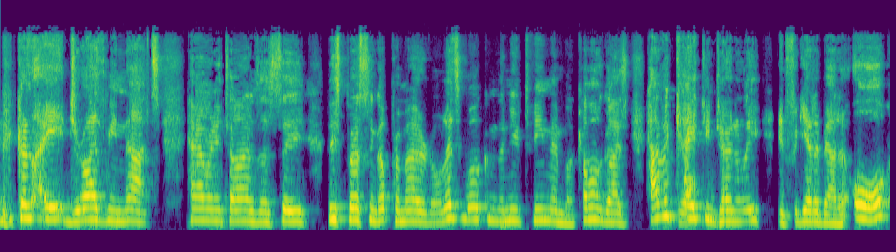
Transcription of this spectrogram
Because I, it drives me nuts how many times i see this person got promoted or let's welcome the new team member. Come on guys. Have a cake yeah. internally and forget about it. Or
